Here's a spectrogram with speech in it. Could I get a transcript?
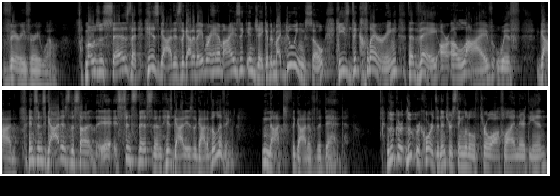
very, very well. Moses says that his God is the God of Abraham, Isaac, and Jacob, and by doing so, he's declaring that they are alive with God. And since God is the son, eh, since this, then his God is the God of the living, not the God of the dead. Luke, Luke records an interesting little throw off line there at the end.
